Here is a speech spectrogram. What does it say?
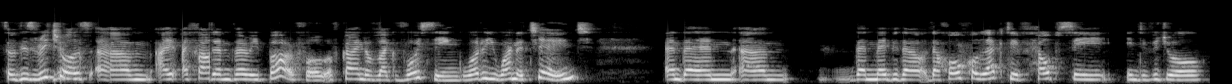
So these rituals, um, I, I found them very powerful of kind of like voicing what do you want to change and then um, then maybe the the whole collective helps the individual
